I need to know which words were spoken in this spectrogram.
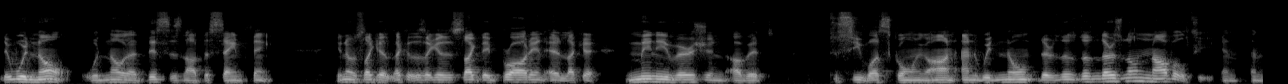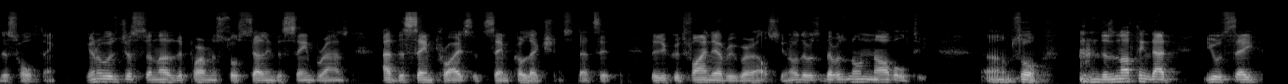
they would know would know that this is not the same thing. You know, it's like a like it's like it's like they brought in a like a mini version of it to see what's going on. And with no there's there's, there's no novelty in in this whole thing. You know it's just another department store selling the same brands at the same price at the same collections. That's it that you could find everywhere else. You know there was there was no novelty. Um, so there's nothing that you say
